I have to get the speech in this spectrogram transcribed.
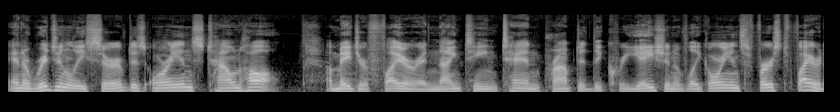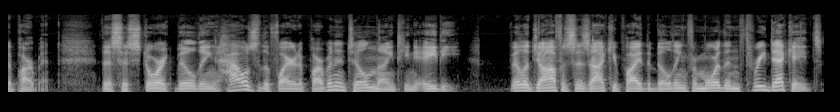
and originally served as Orion's Town Hall. A major fire in 1910 prompted the creation of Lake Orion's first fire department. This historic building housed the fire department until 1980. Village offices occupied the building for more than three decades,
